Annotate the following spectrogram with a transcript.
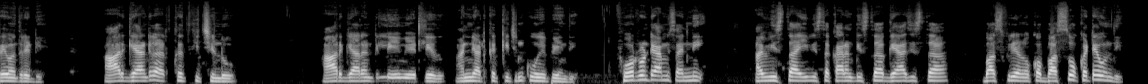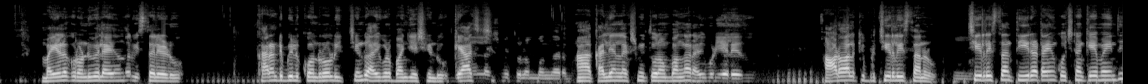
రేవంత్ రెడ్డి. ఆరు గ్యారంటీలు అటకెక్కిచ్చిండు ఆరు గ్యారంటీలు ఏమి వేయట్లేదు. అన్ని అటకెక్కిచ్చిన అయిపోయింది ఫోర్ ట్వంటీ హామీస్ అన్ని. అవి ఇస్తా ఇవి ఇస్తా కరెంట్ ఇస్తా గ్యాస్ ఇస్తా బస్ ఫ్రీ అని. ఒక బస్సు ఒకటే ఉంది. మహిళలకు రెండు వేల ఐదు వందలు ఇస్తలేడు. కరెంట్ బిల్లు కొన్ని రోజులు ఇచ్చిండు అది కూడా బంద్ చేసిండు. గ్యాస్ లక్ష్మి తులం బంగారం. ఆ, కళ్యాణ లక్ష్మి తులం బంగారు అది కూడా ఇవ్వలేదు ఆడవాళ్ళకి ఇప్పుడు చీరలు ఇస్తాను చీరలు ఇస్తాను తీరా టైంకి వచ్చినాక ఏమైంది?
